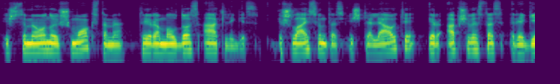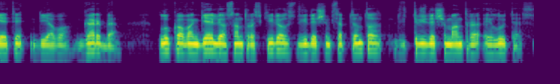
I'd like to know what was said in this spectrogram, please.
iš Simeono išmokstame, tai yra maldos atlygis išlaisvintas iškeliauti ir apšviestas regėti Dievo garbę. Luko Evangelijos antros skyriaus 27-32 eilutės.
